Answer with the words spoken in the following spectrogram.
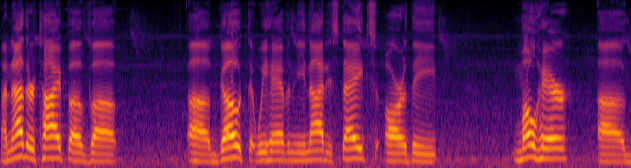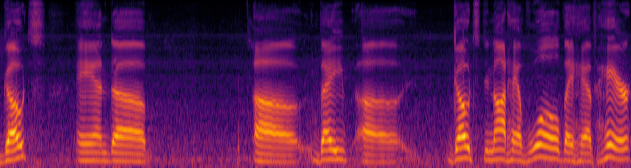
Another type of uh, goat that we have in the United States are the mohair uh, goats, and uh, uh they uh, goats do not have wool; they have hair,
